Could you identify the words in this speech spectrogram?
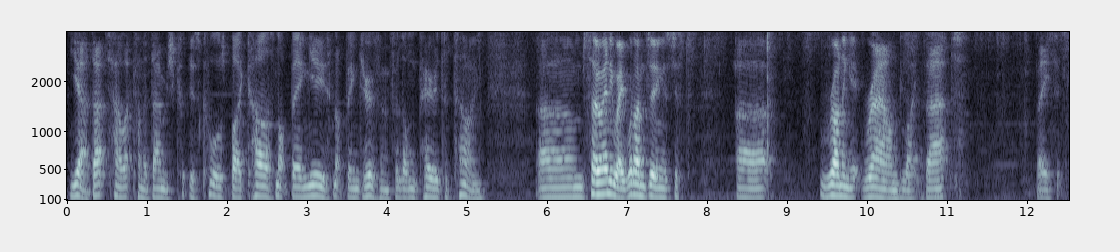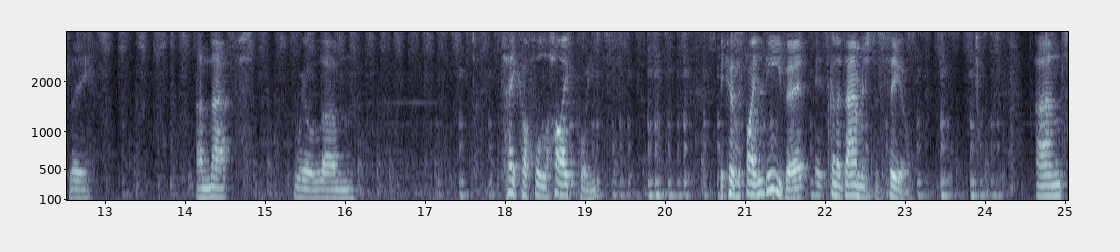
Yeah, that's how that kind of damage is caused by cars not being used, not being driven for long periods of time. Um, so anyway, what I'm doing is just uh, running it round like that, basically, and that will um, take off all the high points because if I leave it, it's going to damage the seal. And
